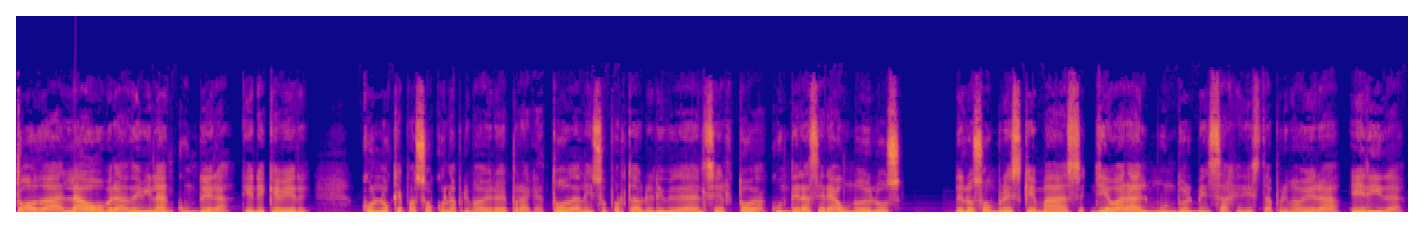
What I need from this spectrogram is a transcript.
Toda la obra de Milán Kundera tiene que ver con lo que pasó con la primavera de Praga, toda la insoportable libertad del ser, toda. Kundera será uno de los, de los hombres que más llevará al mundo el mensaje de esta primavera herida.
